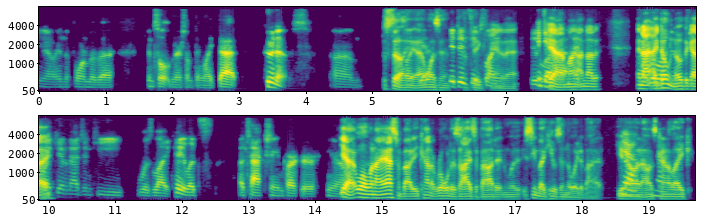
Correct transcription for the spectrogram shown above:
you know, in the form of a consultant or something like that. Who knows? Um, Still, But yeah, I wasn't it did a seem big slimy. of that. did It like did. Yeah, that. I'm, I- I'm not. And I, I don't know know the guy. I can't imagine he was like, "Hey, let's attack Shane Parker." You know? Yeah, well, when I asked him about it, he kind of rolled his eyes about it, and was, it seemed like he was annoyed about it. You know, and I was yeah. kind of like,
